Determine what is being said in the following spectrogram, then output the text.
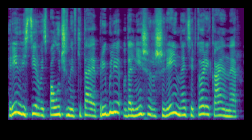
реинвестировать полученные в Китае прибыли в дальнейшее расширение на территории КНР.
